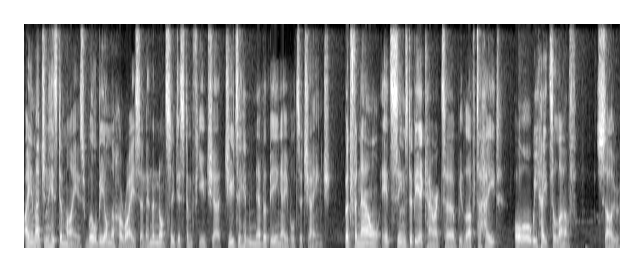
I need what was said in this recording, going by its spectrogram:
I imagine his demise will be on the horizon in the not so distant future due to him never being able to change. But for now, it seems to be a character we love to hate, or we hate to love. So,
